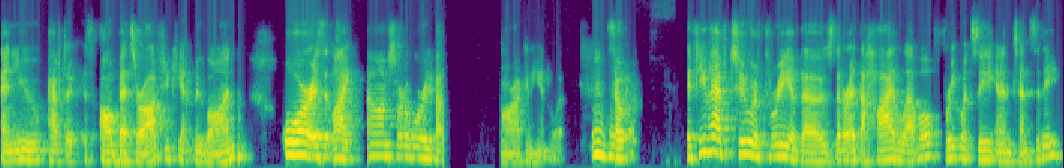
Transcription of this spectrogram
And you have to, it's all bets are off, you can't move on. Or is it like, oh, I'm sort of worried about tomorrow, I can handle it. Mm-hmm. So if you have two or three of those that are at the high level, frequency and intensity,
